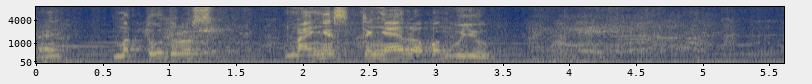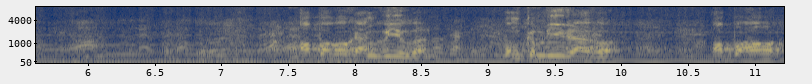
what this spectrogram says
Eh? Metu terus nangis cenger apa guyu? Apa kok gak guyu kon? Wong gembira kok. Apa oh,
